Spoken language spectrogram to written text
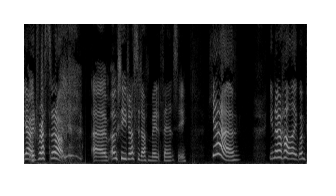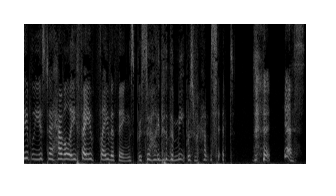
yeah, I dressed it up. Um, oh, so you dressed it up and made it fancy. Yeah. You know how, like, when people used to heavily fa- flavour things, but still, like, the meat was rancid? yes,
